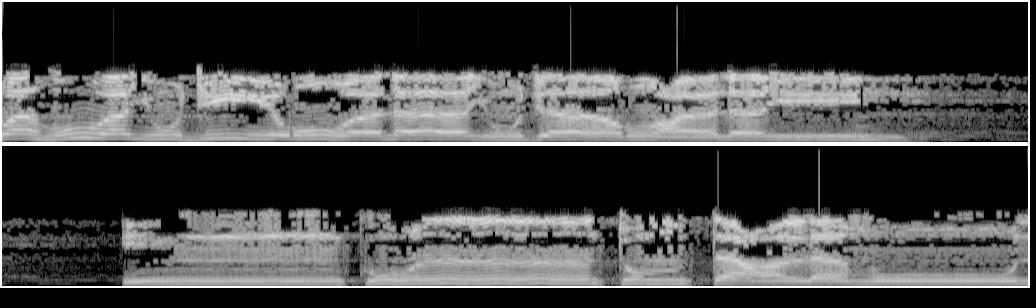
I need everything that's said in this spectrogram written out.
وهو يجير ولا يجار عليه إن كنتم تعلمون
